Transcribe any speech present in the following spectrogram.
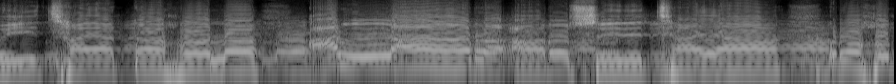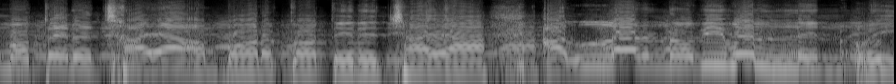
ওই ছায়াটা হলো আল্লাহর আরশের ছায়া, রহমতের ছায়া, বরকতের ছায়া। আল্লাহর নবী বললেন, ওই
